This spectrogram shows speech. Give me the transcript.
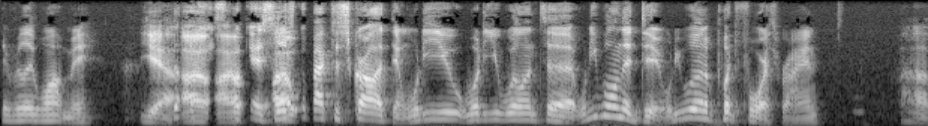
they really want me. Yeah. Okay, I, I, okay, so I- let's go back to Scarlett then. What are you what are you willing to what are you willing to do? What are you willing to put forth, Ryan? Uh,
